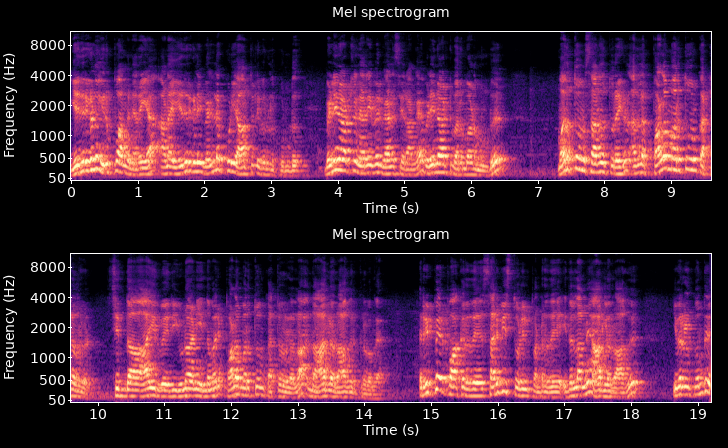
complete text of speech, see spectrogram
எதிர்களும் இருப்பாங்க நிறையா. ஆனால் எதிர்களை வெல்லக்கூடிய ஆற்றல் இவர்களுக்கு உண்டு. வெளிநாட்டில் நிறைய பேர் வேலை செய்கிறாங்க வெளிநாட்டு வருமானம் உண்டு. மருத்துவம் சார்ந்த துறைகள் அதில் பல மருத்துவம் கற்றவர்கள். சித்தா ஆயுர்வேதி யுனானி இந்த மாதிரி பல மருத்துவம் கற்றவர்கள் எல்லாம் அந்த ஆறில் ராகு இருக்கிறவங்க. ரிப்பேர் பார்க்குறது சர்வீஸ் தொழில் பண்ணுறது இதெல்லாமே ஆறில் ராகு. இவர்களுக்கு வந்து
